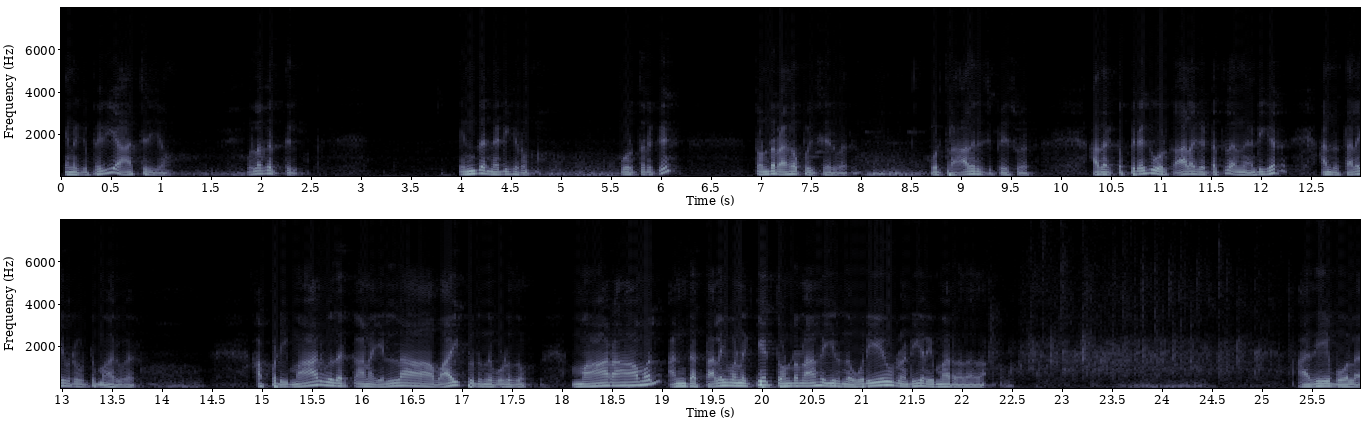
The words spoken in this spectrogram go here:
எனக்கு பெரிய ஆச்சரியம். உலகத்தில் எந்த நடிகரும் ஒருத்தருக்கு தொண்டராக போய் சேருவார். ஒருத்தர் ஆதரித்து பேசுவார். அதற்கு பிறகு ஒரு காலகட்டத்தில் அந்த நடிகர் அந்த தலைவரை விட்டு மாறுவார். அப்படி மாறுவதற்கான எல்லா வாய்ப்பு இருந்த பொழுதும் மாறாமல் அந்த தலைவனுக்கே தொண்டனாக இருந்த ஒரே ஒரு நடிகர் எம்ஆர் ராதா தான் அதே போல்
